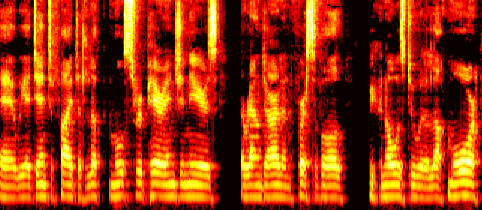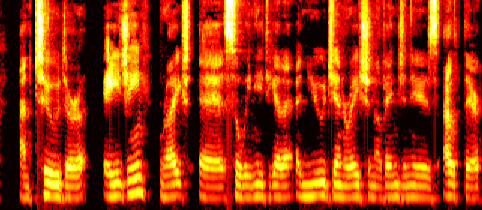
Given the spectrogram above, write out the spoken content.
Uh, we identified that, look, most repair engineers around Ireland, first of all, we can always do it a lot more. And two, they're aging, right? Uh, so we need to get a, a, new generation of engineers out there.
